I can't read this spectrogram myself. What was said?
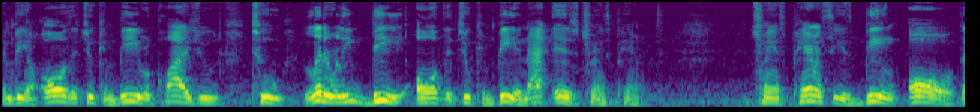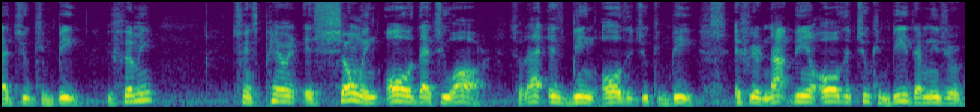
And being all that you can be requires you to literally be all that you can be, and that is transparent. Transparency is being all that you can be. You feel me? Transparent is showing all that you are. So that is being all that you can be. If you're not being all that you can be, that means you're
